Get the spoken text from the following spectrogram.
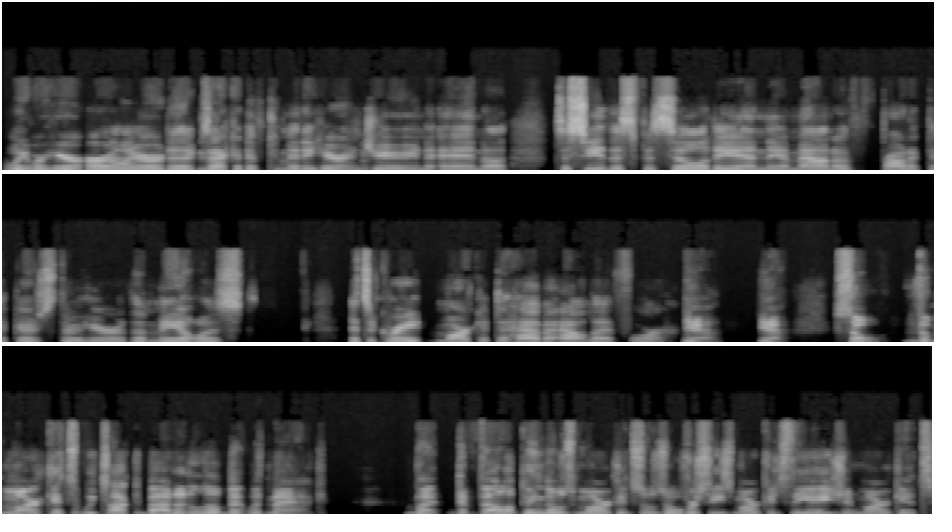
we were here earlier, the executive committee here in mm-hmm. June, and uh, to see this facility and the amount of product that goes through here, the meal is it's a great market to have an outlet for. Yeah, yeah. So the markets we talked about it a little bit with Mac, but developing those markets, those overseas markets, the Asian markets.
